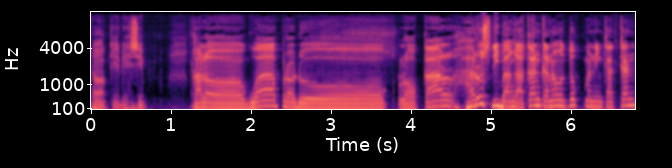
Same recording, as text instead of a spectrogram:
Oke deh sip. Kalau gua produk lokal harus dibanggakan karena untuk meningkatkan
